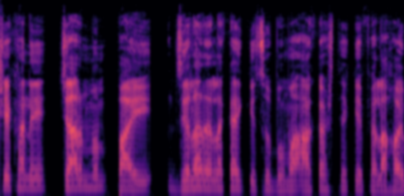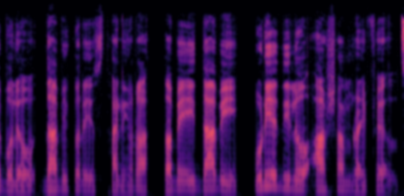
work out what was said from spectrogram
সেখানে চারমপাই জেলার এলাকায় কিছু বোমা আকাশ থেকে ফেলা হয় বলেও দাবি করে স্থানীয়রা। তবে এই দাবি উড়িয়ে দিল আসাম রাইফেলস।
